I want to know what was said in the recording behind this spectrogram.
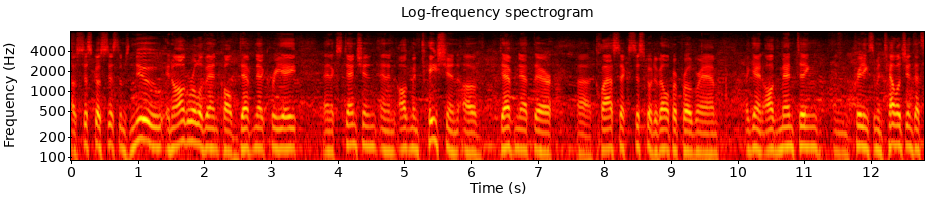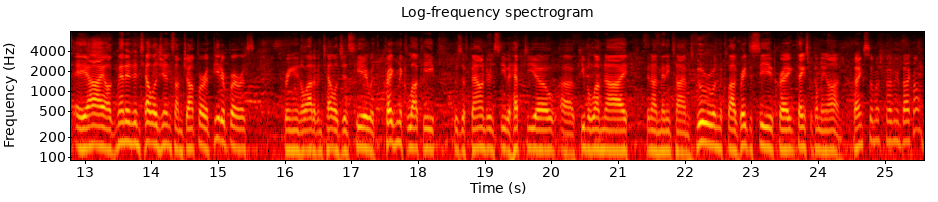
of Cisco Systems' new inaugural event called DevNet Create, an extension and an augmentation of DevNet, their uh, classic Cisco developer program. Again, augmenting and creating some intelligence, that's AI, augmented intelligence. I'm John Furrier, Peter Burris, bringing a lot of intelligence here with Craig McLuckie, who's the founder and CEO of Heptio, uh, CUBE alumni, been on many times, Guru in the cloud. Great to see you, Craig. Thanks for coming on. Thanks so much for having me back on.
